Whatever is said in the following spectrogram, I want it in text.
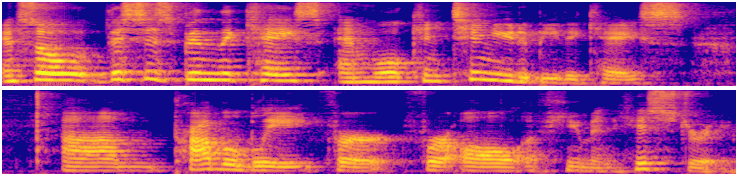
And so this has been the case and will continue to be the case um, probably for, for all of human history.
